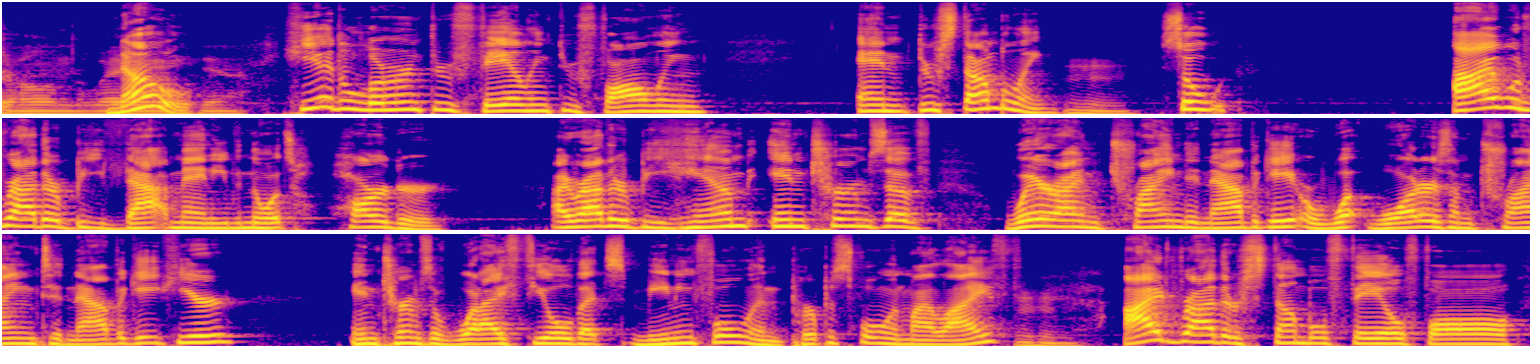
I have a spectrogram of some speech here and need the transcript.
Show him the way, no. yeah. He had to learn through failing, through falling, and through stumbling. Mm-hmm. So I would rather be that man, even though it's harder. I'd rather be him in terms of where I'm trying to navigate or what waters I'm trying to navigate here in terms of what I feel that's meaningful and purposeful in my life. Mm-hmm. I'd rather stumble, fail, fall,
